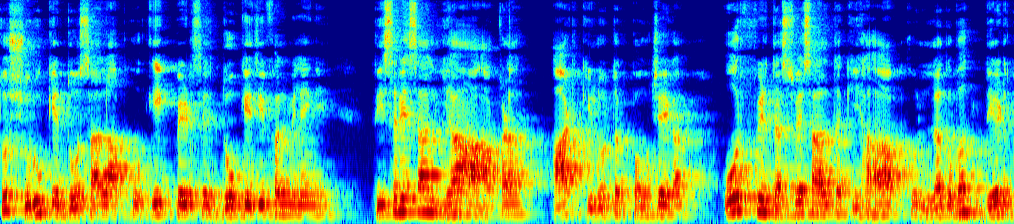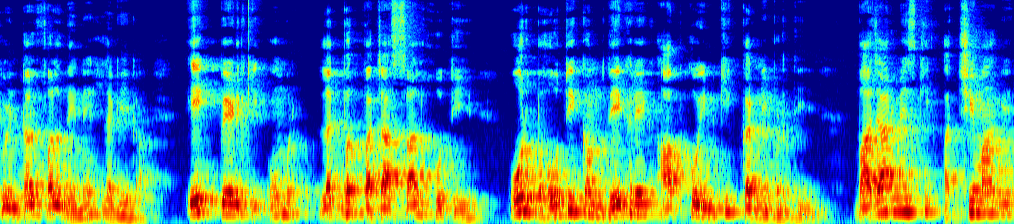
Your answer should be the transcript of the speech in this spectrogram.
तो शुरू के दो साल आपको एक पेड़ से दो केजी फल मिलेंगे। तीसरे साल यह आंकड़ा आठ किलो तक पहुंचेगा और फिर दसवें साल तक यह आपको लगभग डेढ़ क्विंटल फल देने लगेगा। एक पेड़ की उम्र लगभग पचास साल होती है और बहुत ही कम देखरेख आपको इनकी करनी पड़ती है। बाज़ार में इसकी अच्छी मांग है।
